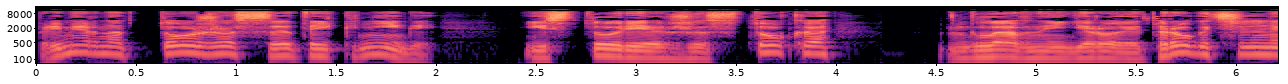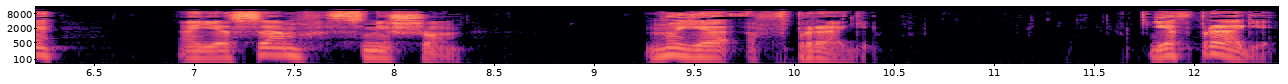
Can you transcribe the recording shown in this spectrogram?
Примерно то же с этой книгой. История жестока, главные герои трогательны, а я сам смешон. Но я в Праге. Я в Праге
